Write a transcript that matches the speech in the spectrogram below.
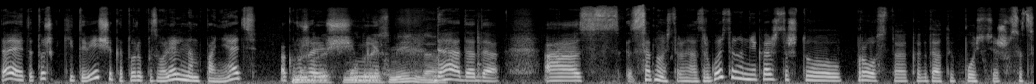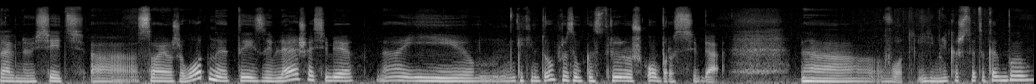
Да, это тоже какие-то вещи, которые позволяли нам понять окружающий мудрый, мир. Мудрый змей, да. Да, да, да. А с, с одной стороны. А с другой стороны, мне кажется, что просто, когда ты постишь в социальную сеть а, свое животное, ты заявляешь о себе, да, и каким-то образом конструируешь образ себя. А, вот. И мне кажется, это как бы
